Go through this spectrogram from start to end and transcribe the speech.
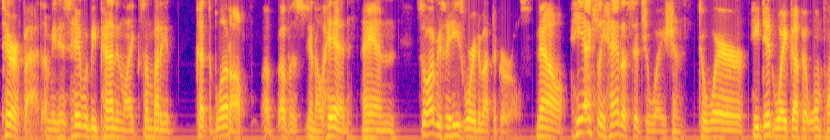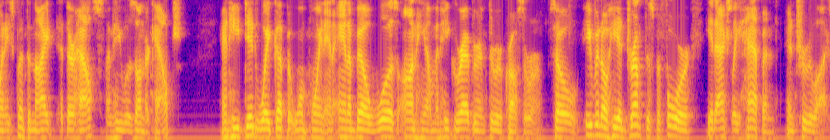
terrified. I mean, his head would be pounding like somebody had cut the blood off of, of his, you know, head, and so obviously he's worried about the girls. Now he actually had a situation to where he did wake up at one point. He spent the night at their house, and he was on their couch. And he did wake up at one point and Annabelle was on him and he grabbed her and threw it across the room. So even though he had dreamt this before, it actually happened in true life.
